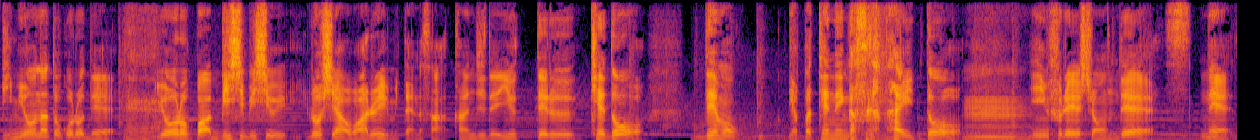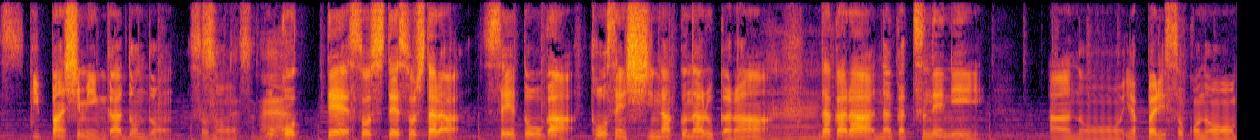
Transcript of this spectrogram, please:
微妙なところでえーヨーロッパはビシビシロシアは悪いみたいなさ感じで言ってるけどでもやっぱ天然ガスがないとインフレーションでね一般市民がどんどんその怒ってそしてそしたら政党が当選しなくなるからうん。だからなんか常にあのやっぱりそこの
